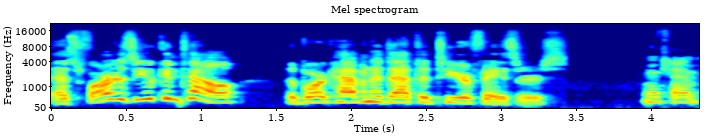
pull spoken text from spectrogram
as far as you can tell, the Borg haven't adapted to your phasers. Okay.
